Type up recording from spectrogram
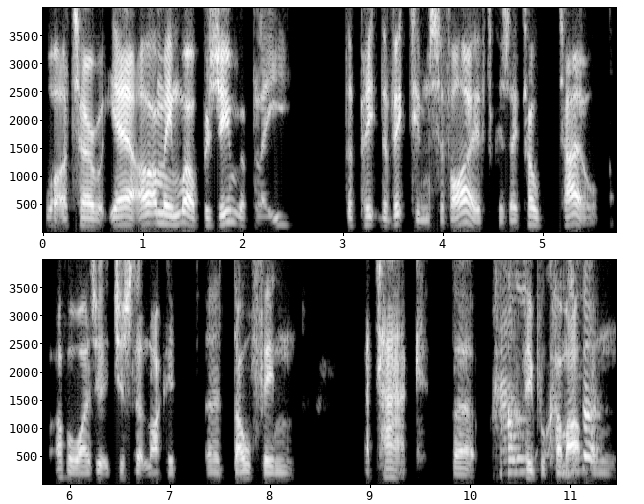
What a terrible! Yeah, I mean, well, presumably the pe- the victims survived because they told the tale. Otherwise, it just looked like a, a dolphin attack. But How people come up got- and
